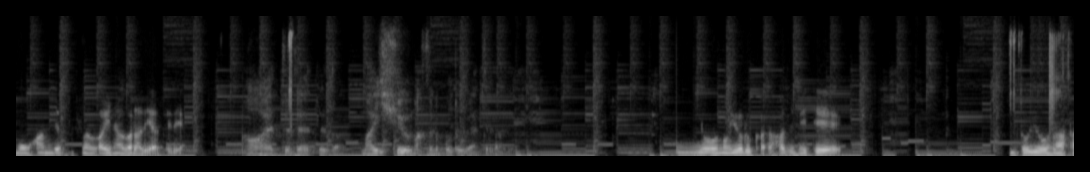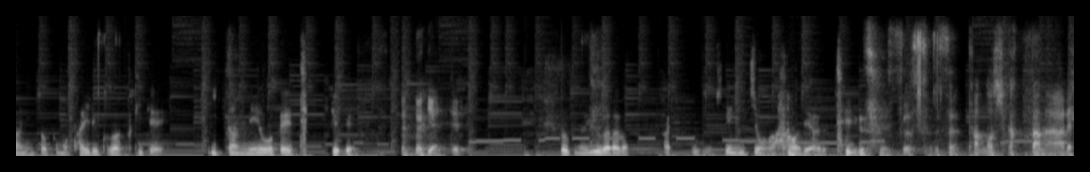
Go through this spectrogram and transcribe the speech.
モンハンでもつながりながらでやってて、あやってたやってた。毎週末のことをやってたね。金曜の夜から始めて、土曜の朝にちょっともう体力が尽きて、一旦寝ようぜって言って、やってた。時の夕方が回復して日曜の朝までやるっていう。そうそうそう。楽しかったな、あれ。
